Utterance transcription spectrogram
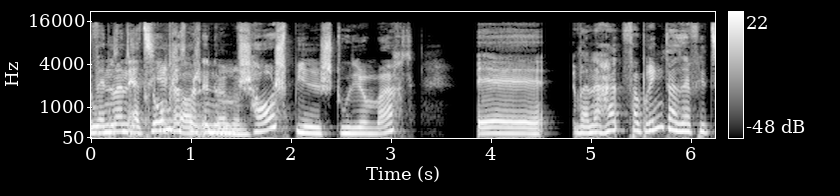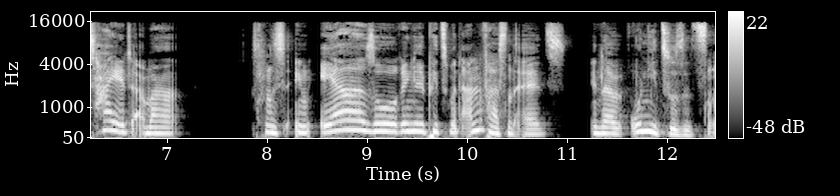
Du wenn man erzählt, was man in einem. Schauspielstudium macht, äh, man hat, verbringt da sehr viel Zeit, aber es ist eben eher so Ringelpiez mit anfassen, als in der Uni zu sitzen.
